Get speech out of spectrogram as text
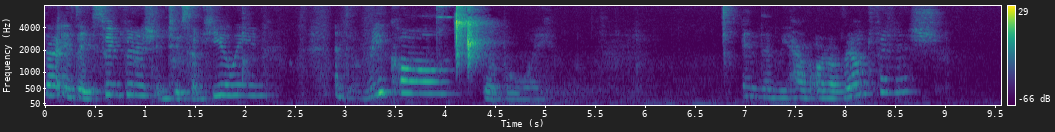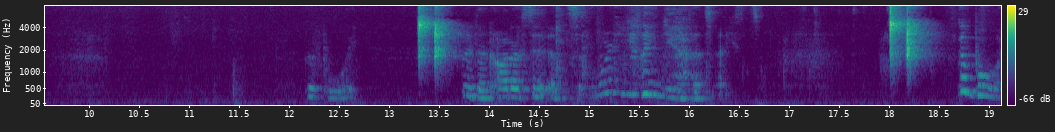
That is a swing finish into some heeling and a recall. Good boy. And then we have our round finish. Good boy. With an auto sit and some more heeling. Yeah, that's nice. Good boy.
